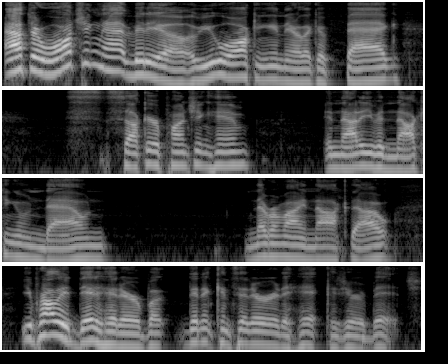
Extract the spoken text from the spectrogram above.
After watching that video of you walking in there like a fag, s- sucker punching him, and not even knocking him down, never mind knocked out, you probably did hit her, but didn't consider it a hit because you're a bitch.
